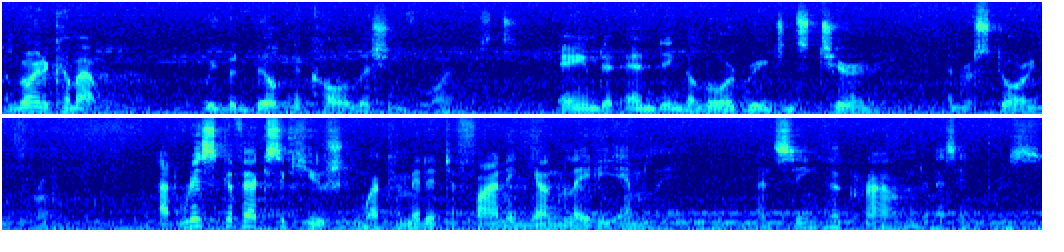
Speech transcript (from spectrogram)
I'm going to come out with you. We've been building a coalition of loyalists, aimed at ending the Lord Regent's tyranny and restoring the throne. At risk of execution, we're committed to finding young Lady Emily and seeing her crowned as Empress.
